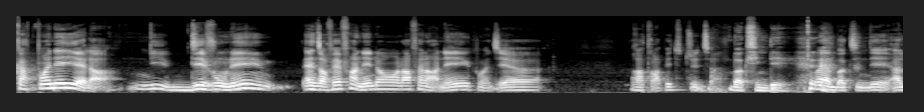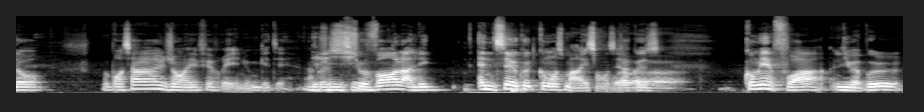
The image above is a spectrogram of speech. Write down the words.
4 points derrière là. Des journées, elles ont fait faner dans la fin de l'année, comment dire, rattraper tout de suite ça. Boxing Day. Ouais, Boxing Day. Alors, on pense à janvier, février, nous guetter. Souvent, la Ligue NC écoute commence à marrer sans. Combien de fois Liverpool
